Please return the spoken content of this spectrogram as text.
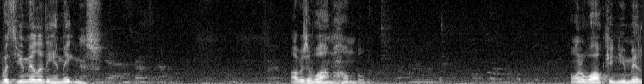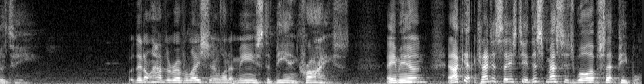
with humility and meekness. I was like, well, I'm humble. I want to walk in humility. But they don't have the revelation of what it means to be in Christ. Amen. And I can, can I just say this to you? This message will upset people.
